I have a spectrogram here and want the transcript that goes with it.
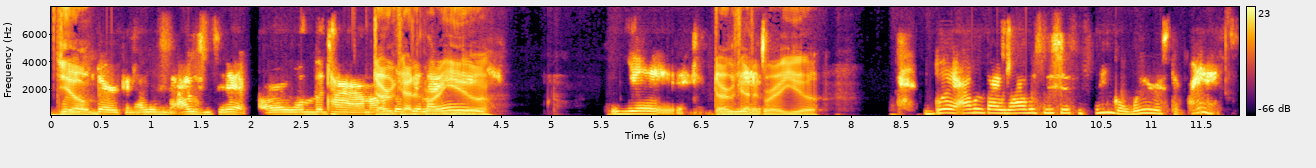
with yeah, Lil Durk, and I listen I listen to that all the time. Durk had a there like, great year. Yeah, Durk had a great year. But I was like, why was this just a single? Where is the rest?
